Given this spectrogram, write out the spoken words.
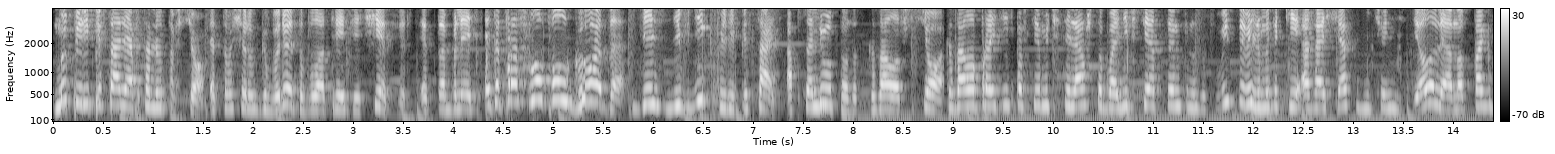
мы переписали абсолютно все. Это вообще раз говорю, это была третья четверть. Это, блядь, это прошло полгода. Весь дневник переписать. Абсолютно, она сказала все. Сказала пройтись по всем учителям, чтобы они все оценки назад выставили. Мы такие, ага, сейчас ничего не сделали. Она так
